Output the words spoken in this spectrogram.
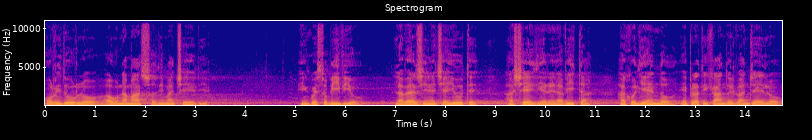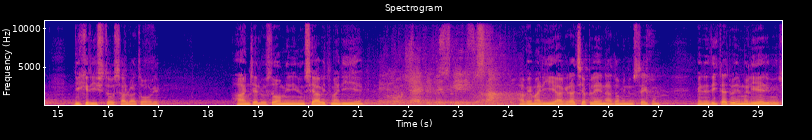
o ridurlo a un ammasso di macerie. In questo bivio la Vergine ci aiuti a scegliere la vita accogliendo e praticando il Vangelo di Cristo Salvatore. Angelus Domini nunciavit Mariae. Ave Maria, grazia plena, Dominus tecum, benedicta tu in mulieribus,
